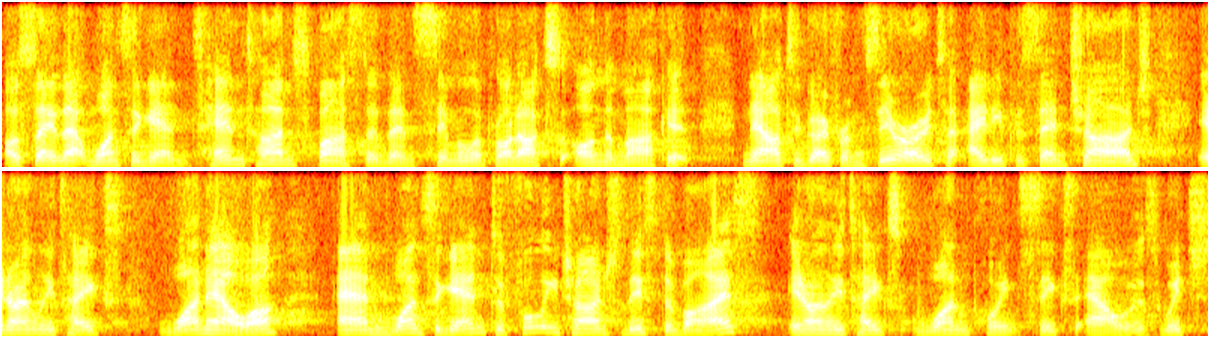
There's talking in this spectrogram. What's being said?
I'll say that once again, 10 times faster than similar products on the market. Now to go from 0 to 80% charge, it only takes one hour. And once again, to fully charge this device, it only takes 1.6 hours, which,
